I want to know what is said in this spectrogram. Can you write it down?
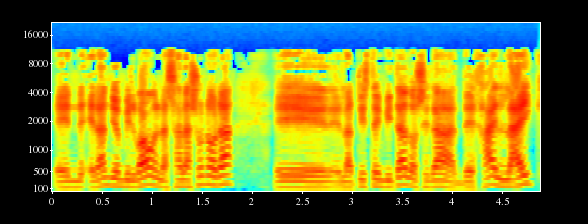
en Erandio en Bilbao, en la sala sonora. Eh, el artista invitado será The Highlight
